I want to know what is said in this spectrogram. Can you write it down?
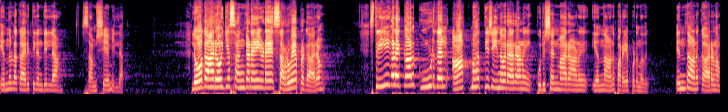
എന്നുള്ള കാര്യത്തിൽ എന്തില്ല? സംശയമില്ല. ലോകാരോഗ്യ സംഘടനയുടെ സർവേ പ്രകാരം സ്ത്രീകളെക്കാൾ കൂടുതൽ ആത്മഹത്യ ചെയ്യുന്നവരാരാണ്? പുരുഷന്മാരാണ് എന്നാണ് പറയപ്പെടുന്നത്. എന്താണ് കാരണം?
